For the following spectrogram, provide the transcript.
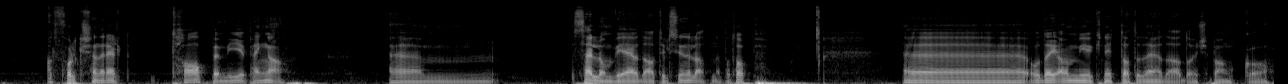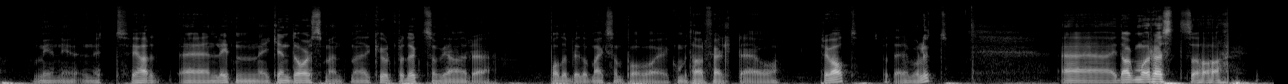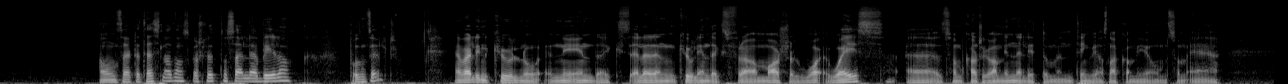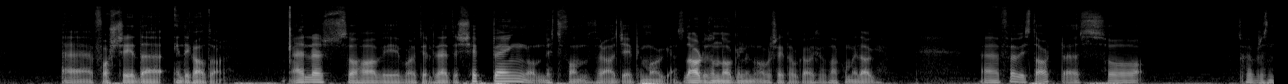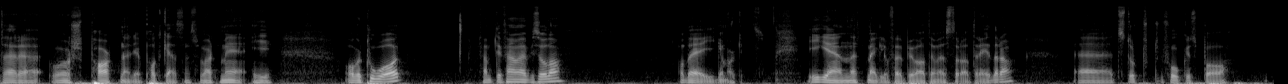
at folk generelt taper mye penger. Um, selv om vi er jo da tilsynelatende på topp. Uh, og det er mye knytta til det, da, Deutsche Bank og mye ny, nytt. Vi har et, en liten, ikke endorsement, men et kult produkt som vi har uh, både blitt oppmerksom på i kommentarfeltet og privat, som heter Revolut. Uh, I dag morges så annonserte Tesla at han skal slutte å selge biler, potensielt. En veldig kul no, ny indeks, eller en kul indeks fra Marshall Ways, eh, som kanskje kan minne litt om en ting vi har snakka mye om, som er eh, forsideindikatoren. Ellers så har vi volatilitet i shipping og nytt fond fra JP Morgan. Så da har du sånn noenlunde oversikt over hva vi skal snakke om i dag. Eh, før vi starter, så skal vi presentere vår partner i podkasten som har vært med i over to år. 55 episoder og det er IG Markets. IG er en nettmegler for private investorer og tradere. Eh, et stort fokus på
